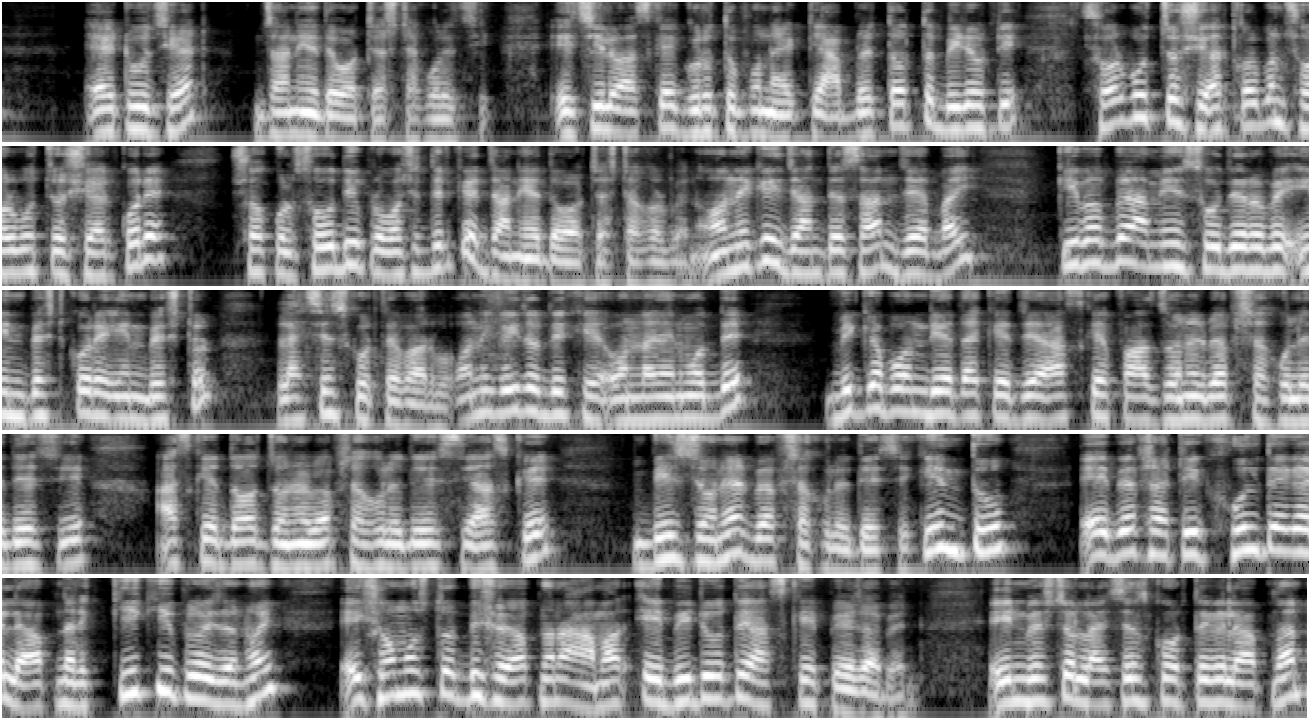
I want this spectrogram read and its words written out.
এ টু জেড জানিয়ে দেওয়ার চেষ্টা করেছি। এই ছিল আজকে গুরুত্বপূর্ণ একটি আপডেট তথ্য ভিডিওটি সর্বোচ্চ শেয়ার করবেন, সর্বোচ্চ শেয়ার করে সকল সৌদি প্রবাসীদেরকে জানিয়ে দেওয়ার চেষ্টা করবেন। অনেকেই জানতে চান যে, ভাই, কীভাবে আমি সৌদি আরবে ইনভেস্ট করে ইনভেস্টর লাইসেন্স করতে পারব? অনেকেই তো দেখে অনলাইনের মধ্যে বিজ্ঞাপন দিয়ে থাকে যে, আজকে পাঁচ জনের ব্যবসা খুলে দিয়েছি, আজকে দশ জনের ব্যবসা খুলে দিয়েছি, আজকে বিশ জনের ব্যবসা খুলে দিয়েছি। কিন্তু এই ব্যবসাটি খুলতে গেলে আপনার কি কি প্রয়োজন হয়, এই সমস্ত বিষয় আপনারা আমার এই ভিডিওতে আজকে পেয়ে যাবেন। ইনভেস্টর লাইসেন্স করতে গেলে আপনার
